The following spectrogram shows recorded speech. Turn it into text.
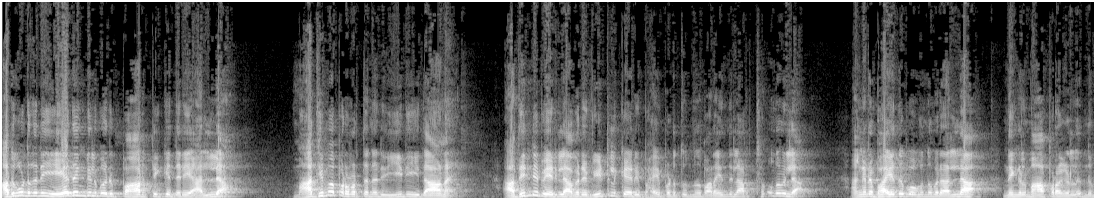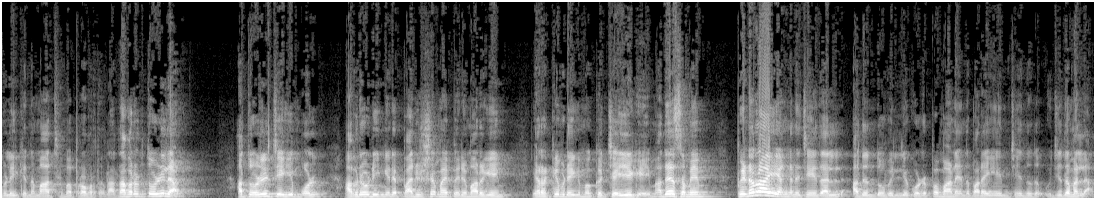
അതുകൊണ്ട് തന്നെ ഏതെങ്കിലും ഒരു പാർട്ടിക്കെതിരെ അല്ല മാധ്യമപ്രവർത്തന രീതി ഇതാണ്. അതിന്റെ പേരിൽ അവരെ വീട്ടിൽ കയറി ഭയപ്പെടുത്തുന്നത് പറയുന്നതിൽ അർത്ഥമൊന്നുമില്ല. അങ്ങനെ ഭയന്നു പോകുന്നവരല്ല നിങ്ങൾ മാപ്രകൾ എന്ന് വിളിക്കുന്ന മാധ്യമ പ്രവർത്തകർ. അത് അവരുടെ തൊഴിലാണ്. ആ തൊഴിൽ ചെയ്യുമ്പോൾ അവരോട് ഇങ്ങനെ പരുഷമായി പെരുമാറുകയും ഇറക്കിവിടുകയും ഒക്കെ ചെയ്യുകയും അതേസമയം പിണറായി അങ്ങനെ ചെയ്താൽ അതെന്തോ വലിയ കുഴപ്പമാണ് എന്ന് പറയുകയും ചെയ്യുന്നത് ഉചിതമല്ല.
